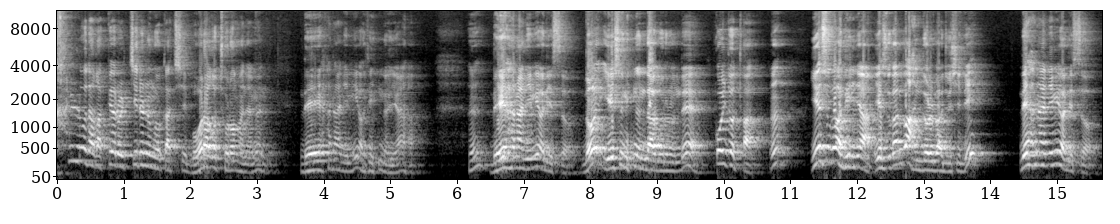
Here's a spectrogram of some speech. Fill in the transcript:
칼로다가 뼈를 찌르는 것 같이 뭐라고 조롱하냐면 내 하나님이 어디 있느냐? 응? 내 하나님이 어디 있어? 너 예수 믿는다고 그러는데 꼴 좋다. 응? 예수가 어디 있냐? 예수가 너 안 돌봐주시디? 내 하나님이 어디 있어?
